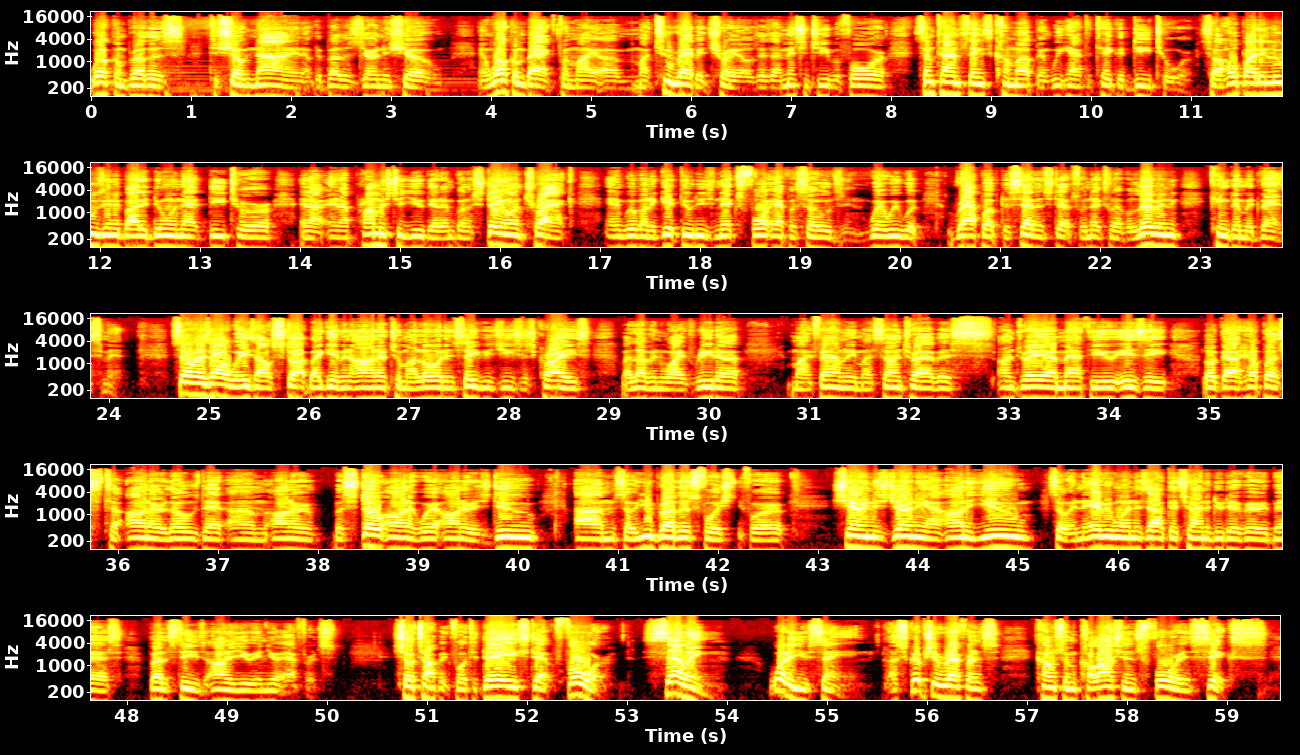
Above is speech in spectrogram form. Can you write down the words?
Welcome, brothers, to show nine of the Brothers Journey Show. And welcome back from my uh, my two rabbit trails. As I mentioned to you before, sometimes things come up and we have to take a detour. So I hope I didn't lose anybody doing that detour. And I and I promise to you that I'm going to stay on track and we're going to get through these next four episodes and where we would wrap up the seven steps for next level living, kingdom advancement. So as always, I'll start by giving honor to my Lord and Savior Jesus Christ, my loving wife Rita, my family, my son Travis, Andrea, Matthew, Izzy. Lord God, help us to honor those that um, honor, bestow honor where honor is due. Um, so you brothers for for sharing this journey, I honor you. So and everyone is out there trying to do their very best. Brother Steve's honor you in your efforts. Show topic for today, step four, selling. What are you saying? A scripture reference comes from Colossians 4 and 6.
